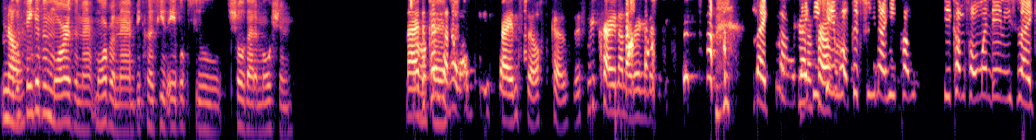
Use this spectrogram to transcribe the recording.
No. I think of him more as a man, more of a man because he's able to show that emotion. Now it depends on how often he's crying still, because if we're crying on a regular like, like he problem. came home, Katrina, he comes he comes home one day and he's like,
